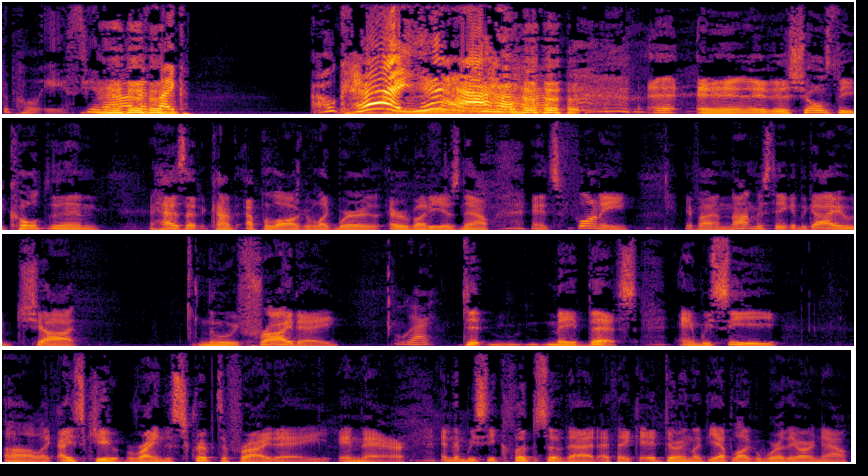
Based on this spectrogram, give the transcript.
"The police," you know. And it's like, okay, yeah. and, and it shows the cult and then it has that kind of epilogue of like where everybody is now and it's funny if i'm not mistaken the guy who shot the movie friday okay. did made this and we see uh, like Ice Cube writing the script to Friday in there, and then we see clips of that. I think during like the epilogue of where they are now,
